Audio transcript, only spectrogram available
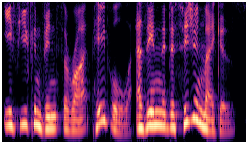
if you convince the right people, as in the decision makers.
